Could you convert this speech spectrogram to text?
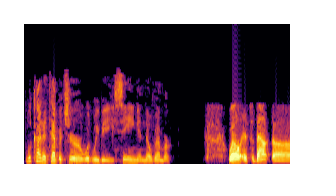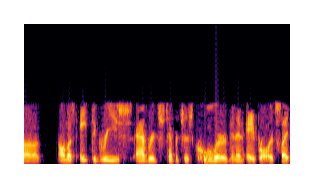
what kind of temperature would we be seeing in November? Well, it's about uh, almost eight degrees average temperatures cooler than in April. It's like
